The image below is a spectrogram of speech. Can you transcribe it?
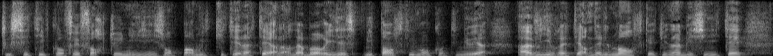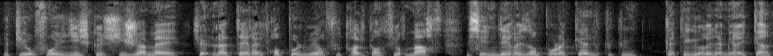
tous ces types qui ont fait fortune, ils n'ont pas envie de quitter la Terre. Alors d'abord, ils, pensent qu'ils vont continuer à, vivre éternellement, ce qui est une imbécilité. Et puis au fond, ils disent que si jamais la Terre est trop polluée, on foutra le camp sur Mars. Et c'est une des raisons pour lesquelles toute une catégorie d'Américains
